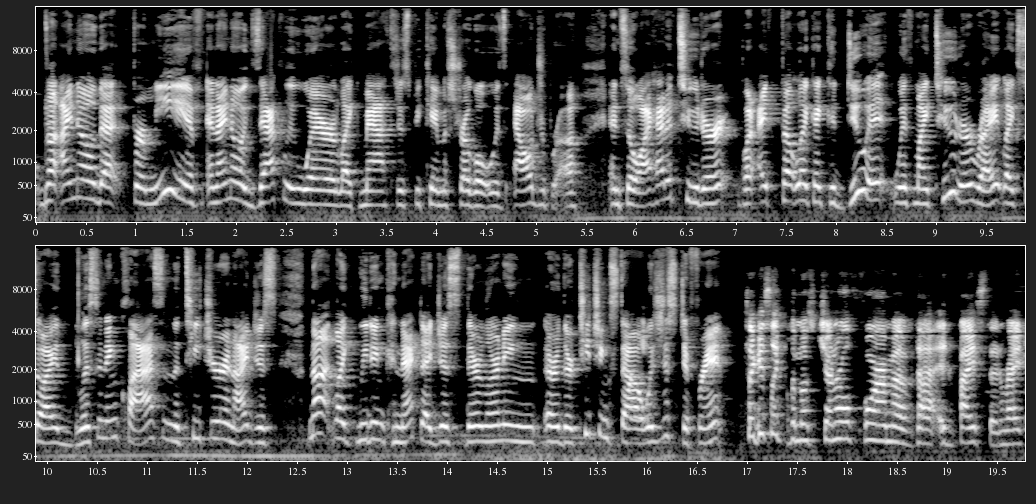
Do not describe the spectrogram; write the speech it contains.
but I know that for me, if and I know exactly where like math just became a struggle it was algebra, and so I had a tutor, but I felt like I could do it with my tutor, right? Like so I listen in class, and the teacher and I just not like we didn't connect. I just their learning or their teaching style was just different. So I guess like the most general form of that advice then, right,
